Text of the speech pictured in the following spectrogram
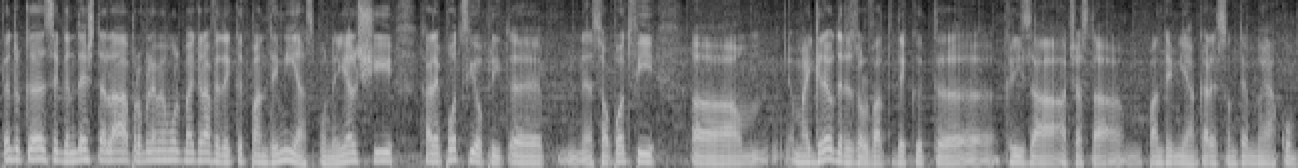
pentru că se gândește la probleme mult mai grave decât pandemia, spune el, și care pot fi oprite uh, sau pot fi uh, mai greu de rezolvat decât uh, criza aceasta, pandemia în care suntem noi acum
